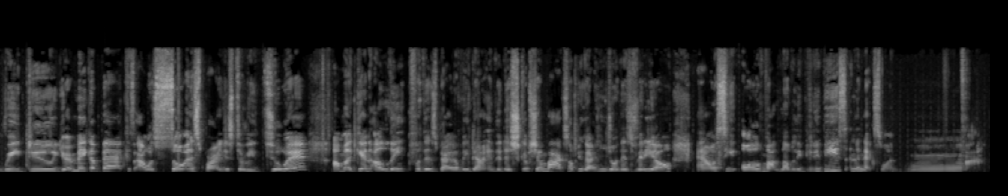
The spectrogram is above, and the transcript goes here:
redo your makeup bag because i was so inspired just to redo it. Um again a link for this bag will be down in the description box. Hope you guys enjoyed this video and i will see all of my lovely beauty bees in the next one. Mwah.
